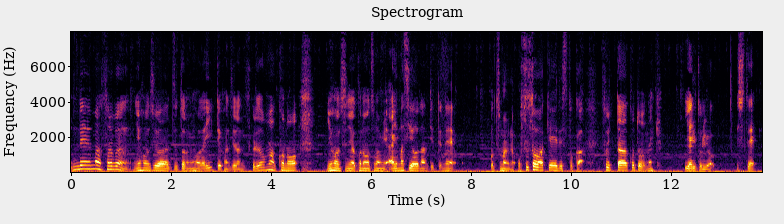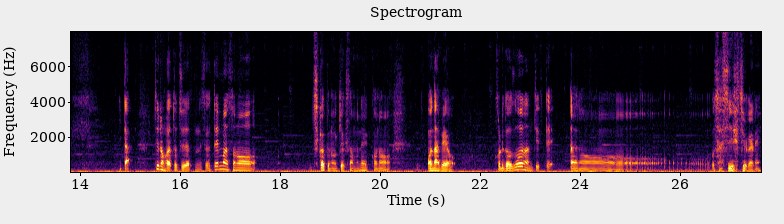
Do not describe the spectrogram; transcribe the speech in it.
でまあその分日本酒はずっと飲み放題っていう感じなんですけれどもまあこの日本酒にはこのおつまみ合いますよなんて言ってねおつまみのお裾分けですとかそういったことをねやり取りをしていた。っていうのが途中だったんですよ。でまあその近くのお客さんもねこのお鍋をこれどうぞなんて言ってあのー、差し入れというかね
